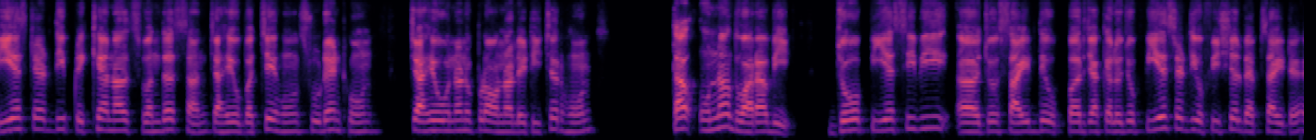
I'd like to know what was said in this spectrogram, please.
ਪੀਐਸਟੈਟ ਦੀ ਪ੍ਰੀਖਿਆ ਨਾਲ ਸੰਬੰਧਿਤ ਸਨ, ਚਾਹੇ ਉਹ ਬੱਚੇ ਹੋਣ ਸਟੂਡੈਂਟ ਹੋਣ, ਚਾਹੇ ਉਹ ਉਹਨਾਂ ਨੂੰ ਪੜਾਉਣ ਵਾਲੇ ਟੀਚਰ ਹੋਣ, ਤਾਂ ਉਹਨਾਂ ਦੁਆਰਾ ਵੀ ਜੋ ਪੀਐਸਸੀਬੀ ਜੋ ਸਾਈਟ ਦੇ ਉੱਪਰ ਜਾਂ ਕਹ ਲਓ ਜੋ ਪੀਐਸਟੈਟ ਦੀ ਅਫੀਸ਼ੀਅਲ ਵੈਬਸਾਈਟ ਹੈ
